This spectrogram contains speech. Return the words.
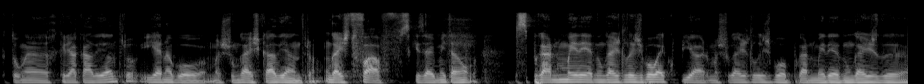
que estão a recriar cá dentro e é na boa, mas um gajo cá dentro, um gajo de Faf, se quiser imitar um, se pegar numa ideia de um gajo de Lisboa é copiar, mas se o gajo de Lisboa pegar numa ideia de um gajo de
